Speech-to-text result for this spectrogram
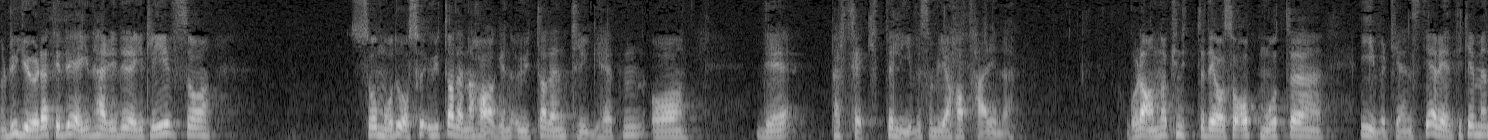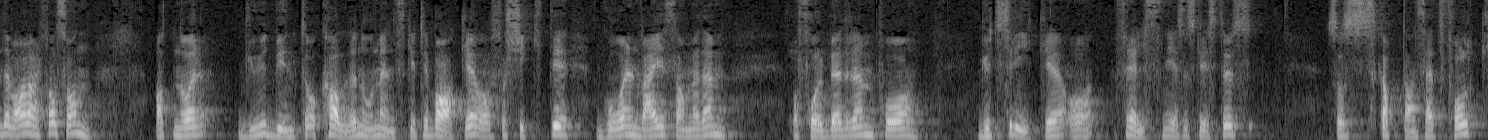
når du gjør deg til din egen herre i ditt eget liv, så, så må du også ut av denne hagen og ut av den tryggheten og det perfekte livet som vi har hatt her inne. Går det an å knytte det også opp mot uh, givertjeneste. Jeg vet ikke, men det var i hvert fall sånn at når Gud begynte å kalle noen mennesker tilbake og forsiktig gå en vei sammen med dem og forberede dem på Guds rike og frelsen i Jesus Kristus, så skapte han seg et folk,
